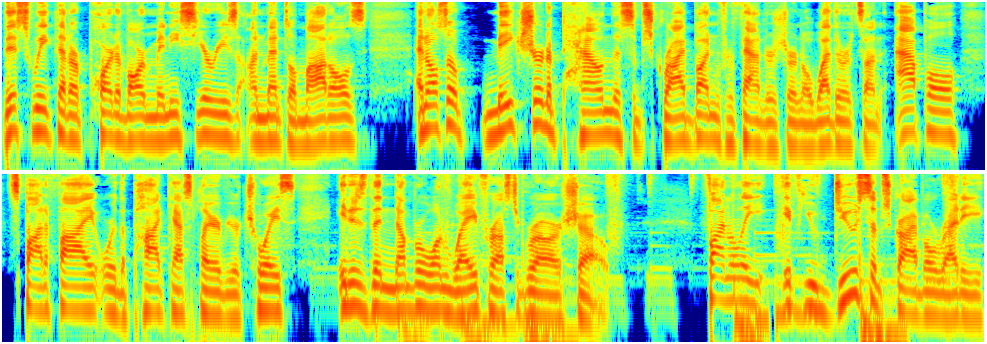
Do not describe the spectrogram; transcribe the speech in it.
this week that are part of our mini series on mental models. And also make sure to pound the subscribe button for Founders Journal, whether it's on Apple, Spotify, or the podcast player of your choice. It is the number one way for us to grow our show. Finally, if you do subscribe already,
